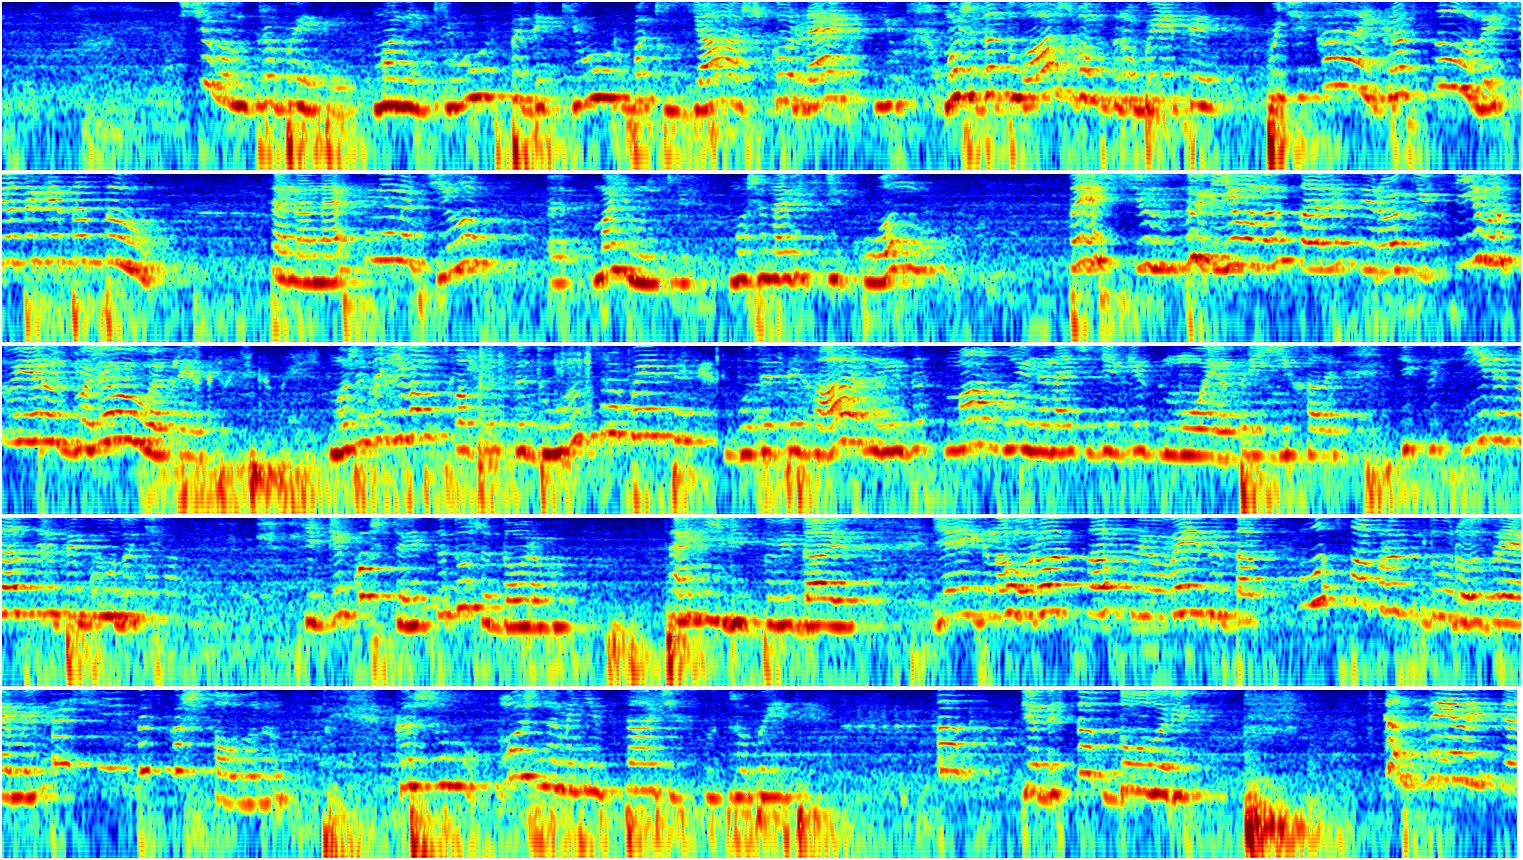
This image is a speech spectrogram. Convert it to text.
Що вам зробити? Манікюр, педикюр, макіяж, корекцію, може татуаж вам зробити? Почекай, красуни, що таке тату? Це нанесення на тіло е, малюнків, може навіть ікону. Та що здуріла на старості років тіло своє розмальовувати. Може тоді вам спа-процедуру зробити? Будете гарною, засмаглою, неначе тільки з моря приїхали. Всі сусіди заздрити будуть. Тільки коштує це дуже дорого. Та ні, відповідаю. Я як на город сапкою вийду, таку спа-процедуру отримую, та ще й безкоштовно. Кажу, можна мені зачіску зробити? Так, 50 доларів. Сказилися.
